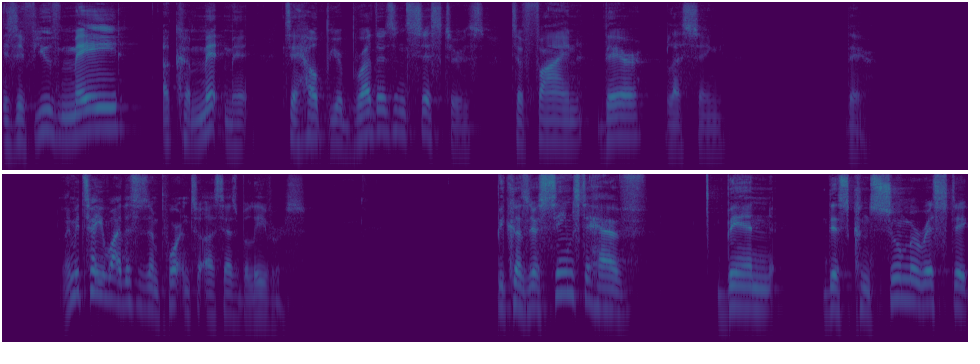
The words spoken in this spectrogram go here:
is if you've made a commitment to help your brothers and sisters to find their blessing there. Let me tell you why this is important to us as believers. Because there seems to have been this consumeristic,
